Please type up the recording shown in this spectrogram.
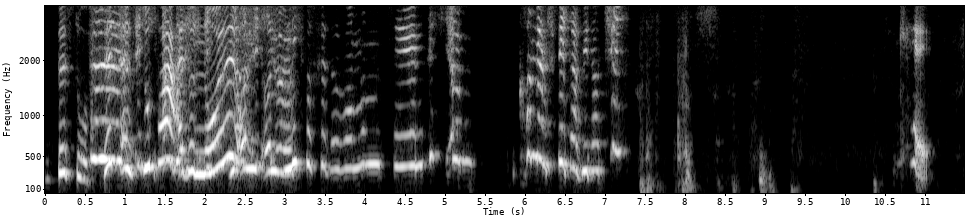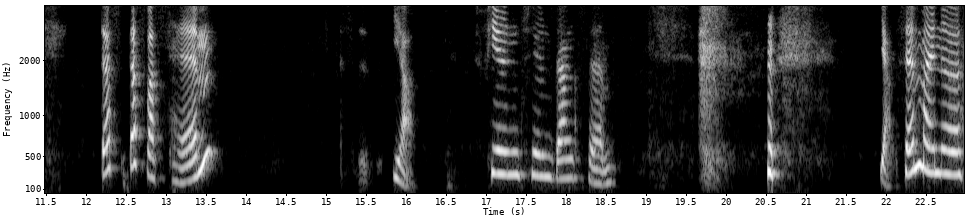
bist du? Fit Äh, ist ich- super, also also ich- 0 ich- und, ich, und äh, nicht so fit, also hm, 10. Ich ähm, komme dann später wieder. Tschüss. Okay. Das, das war Sam. Äh, ja. Vielen, vielen Dank, Sam. ja, Sam, meine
